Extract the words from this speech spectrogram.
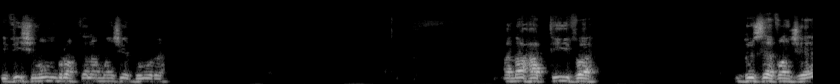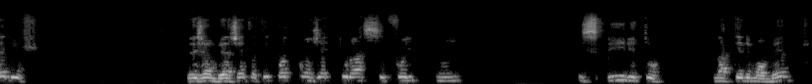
e vislumbram aquela manjedoura. A narrativa dos evangelhos Vejam bem, a gente aqui pode conjecturar se foi um espírito naquele momento,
